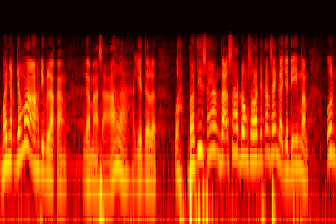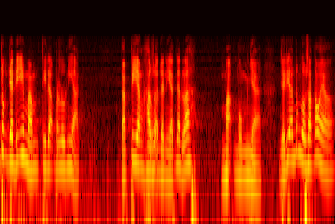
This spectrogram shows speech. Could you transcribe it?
banyak jamaah di belakang. Nggak masalah gitu loh. Wah, berarti saya nggak sah dong sholatnya kan saya nggak jadi imam. Untuk jadi imam tidak perlu niat. Tapi yang harus ada niatnya adalah makmumnya. Jadi antum nggak usah toel,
